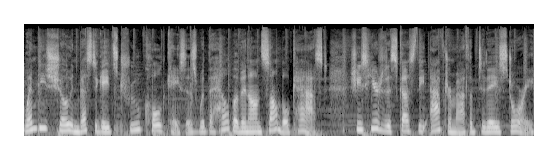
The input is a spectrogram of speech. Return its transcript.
Wendy's show investigates true cold cases with the help of an ensemble cast. She's here to discuss the aftermath of today's story,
